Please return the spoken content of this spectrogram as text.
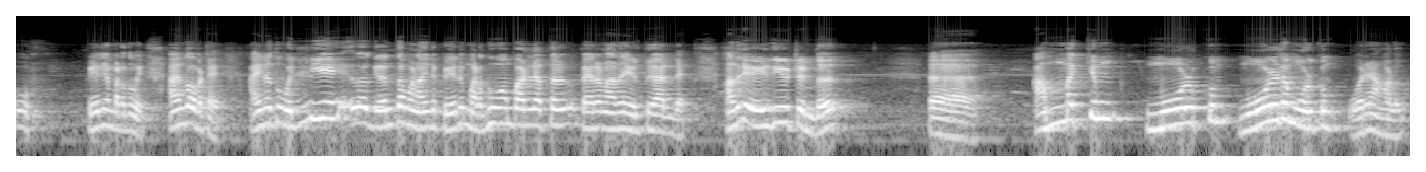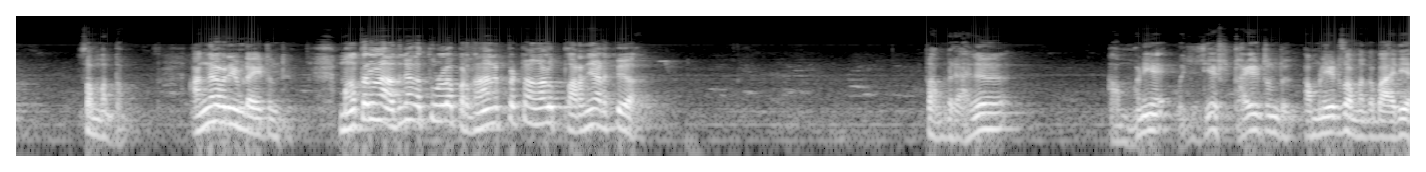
ഓ പേര് ഞാൻ മറന്നുപോയി. അതെന്തോ ആവട്ടെ അതിനകത്ത് വലിയ ഗ്രന്ഥമാണ് അതിന്റെ പേര് മറന്നു പോകാൻ പാടില്ലാത്ത പേരാണ് അത് എഴുത്തുകാരന്റെ. അതിൽ എഴുതിയിട്ടുണ്ട് അമ്മയ്ക്കും മോൾക്കും മോളുടെ മോൾക്കും ഒരാൾ സംബന്ധം. അങ്ങനെ വരെ ഉണ്ടായിട്ടുണ്ട്. മാത്രമല്ല അതിനകത്തുള്ള പ്രധാനപ്പെട്ട ആൾ പറഞ്ഞടക്കുക തമ്പുരാന് അമ്മണിയെ വലിയ ഇഷ്ടമായിട്ടുണ്ട് അമ്മണിയുടെ സംബന്ധം ഭാര്യ.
